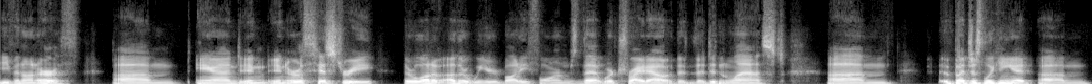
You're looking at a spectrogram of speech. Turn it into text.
even on Earth. Um, and in in Earth's history, there were a lot of other weird body forms that were tried out that, that didn't last. Um, but just looking at um,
